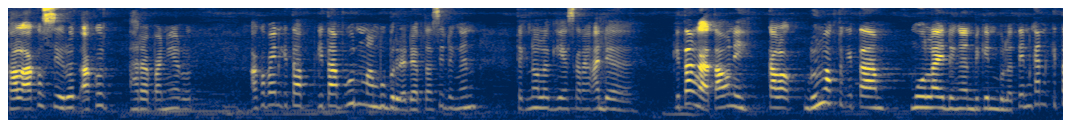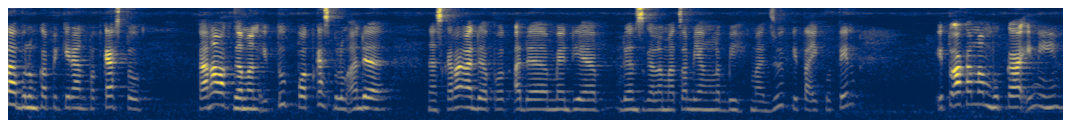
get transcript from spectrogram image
Kalau aku sih Ruth, aku harapannya Ruth, aku pengen kita kita pun mampu beradaptasi dengan teknologi yang sekarang ada. Kita nggak tahu nih, kalau dulu waktu kita mulai dengan bikin buletin kan kita belum kepikiran podcast tuh, karena waktu zaman itu podcast belum ada. Nah sekarang ada ada media dan segala macam yang lebih maju kita ikutin, itu akan membuka ini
